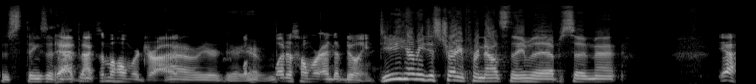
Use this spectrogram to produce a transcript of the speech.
There's things that Yeah, happen. Maximum Homer Drive. Oh, you're good. What, what does Homer end up doing? Do you hear me just trying to pronounce the name of the episode, Matt? Yeah.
